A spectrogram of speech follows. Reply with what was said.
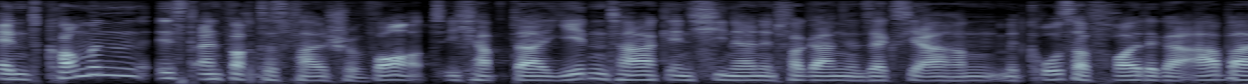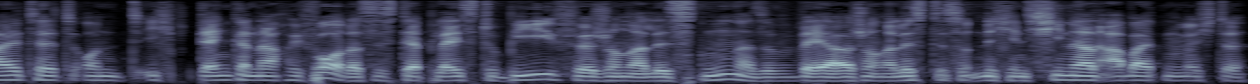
Entkommen ist einfach das falsche Wort. Ich habe da jeden Tag in China in den vergangenen sechs Jahren mit großer Freude gearbeitet und ich denke nach wie vor, das ist der Place to be für Journalisten. Also wer Journalist ist und nicht in China arbeiten möchte,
